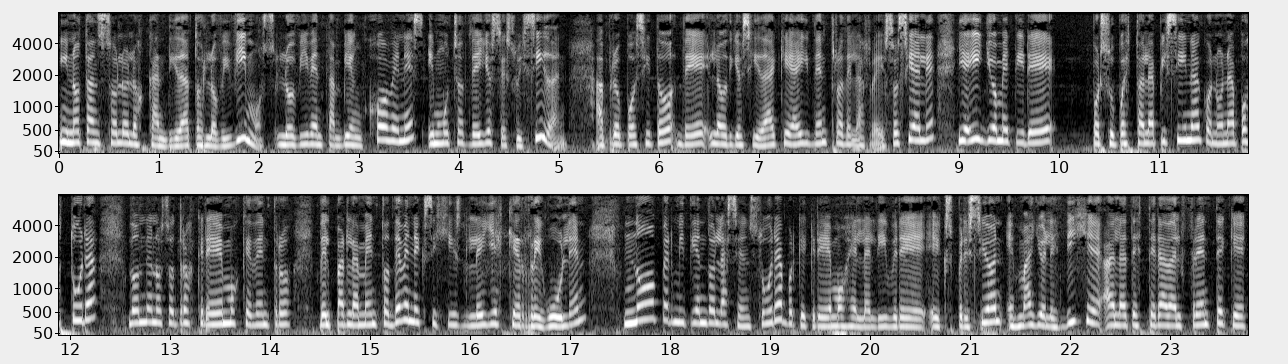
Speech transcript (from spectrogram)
y no tan solo los candidatos lo vivimos, lo viven también jóvenes y muchos de ellos se suicidan a propósito de la odiosidad que hay dentro de las redes sociales. Y ahí yo me tiré por supuesto, a la piscina con una postura donde nosotros creemos que dentro del Parlamento deben exigir leyes que regulen, no permitiendo la censura, porque creemos en la libre expresión. Es más, yo les dije a la testera del frente que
